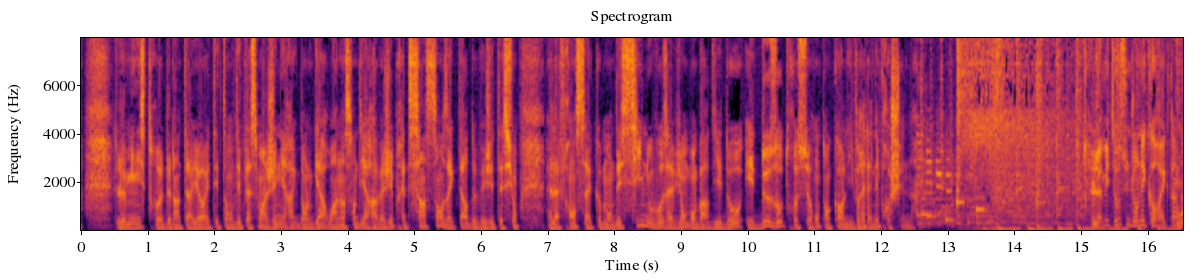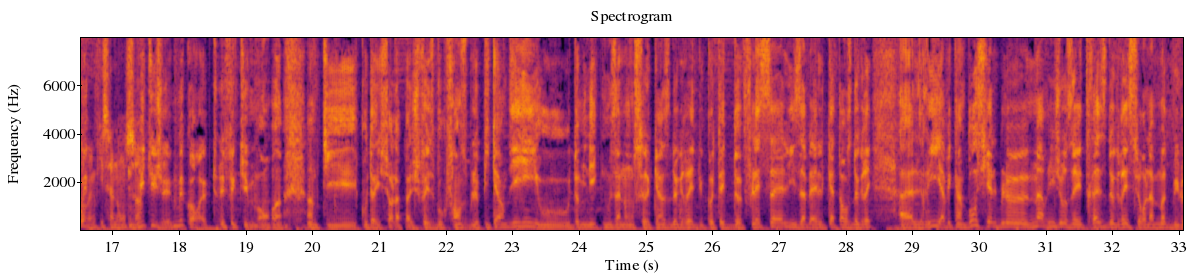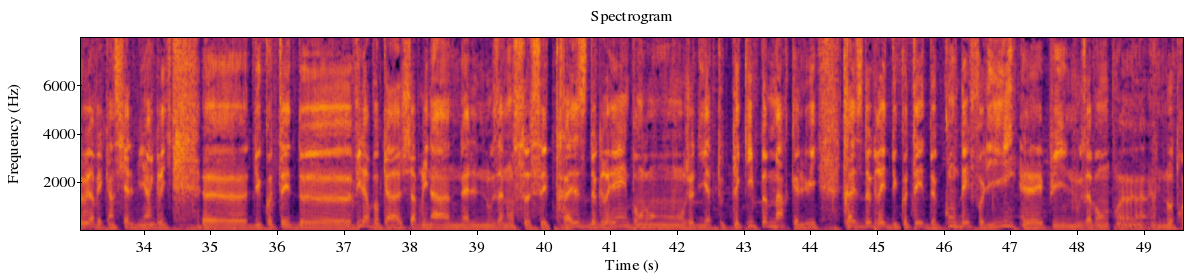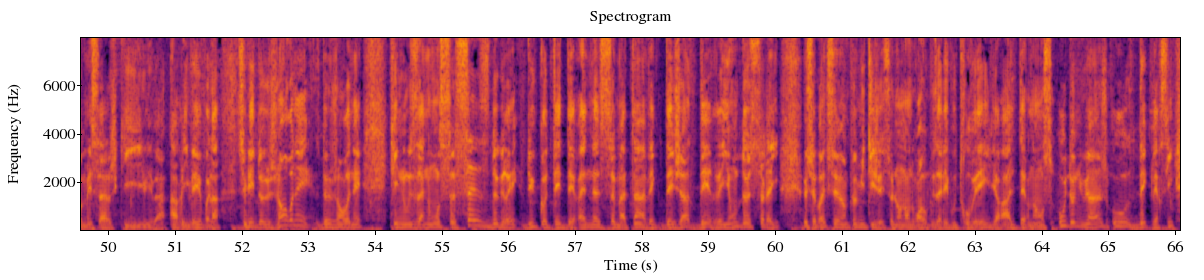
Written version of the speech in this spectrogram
Le ministre de l'Intérieur était en déplacement à Générac dans le Gard où un incendie a ravagé près de 500 hectares de végétation. La France a commandé six nouveaux avions bombardiers d'eau et deux autres seront encore livrés l'année prochaine. La météo, c'est une journée correcte hein, quand même qui s'annonce. Mitigée, mais correcte, effectivement. Hein. Un petit coup d'œil sur la page Facebook France Bleu Picardie où Dominique nous annonce 15 degrés du côté de Flessel, Isabelle 14 degrés à Alry avec un beau ciel bleu, Marie-Josée 13 degrés sur la mode bulleux avec un ciel bien gris. Euh, du côté de Villers-Bocage, Sabrina, elle nous annonce ses 13 degrés. Bon jeudi à toute l'équipe. Marc, lui, 13 degrés du côté de Condé-Folie. Et puis nous avons euh, un autre message qui va arriver. Voilà, celui de Jean-René, de Jean-René, qui nous annonce 16 degrés du côté des Rennes ce matin avec déjà des rayons de soleil. Et c'est vrai que c'est un peu mitigé selon l'endroit où vous allez vous trouver. Il y aura alternance ou de nuages ou d'éclaircies.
